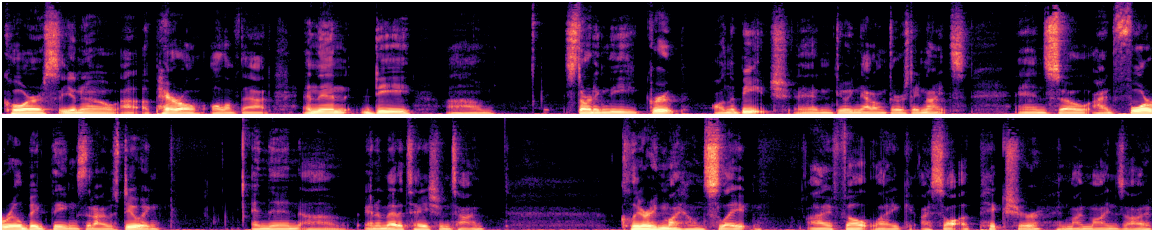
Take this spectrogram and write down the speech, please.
course you know uh, apparel all of that and then d um, starting the group on the beach and doing that on Thursday nights. And so I had four real big things that I was doing. And then uh, in a meditation time, clearing my own slate, I felt like I saw a picture in my mind's eye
